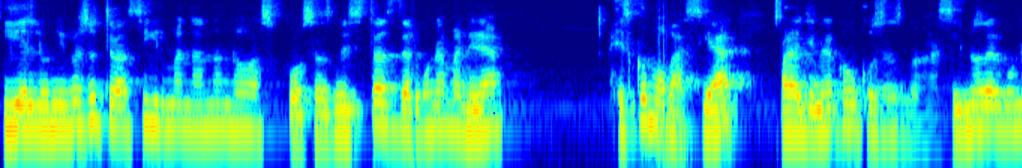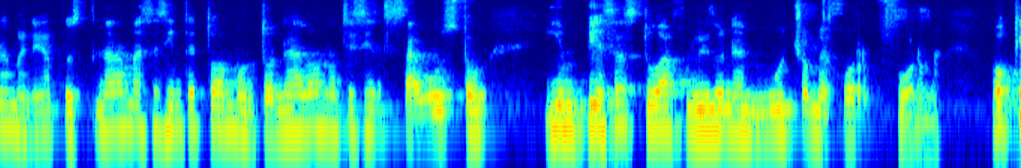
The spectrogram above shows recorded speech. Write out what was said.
y el universo te va a seguir mandando nuevas cosas. Necesitas de alguna manera es como vaciar para llenar con cosas nuevas. Si no, de alguna manera, pues nada más se siente todo amontonado, no te sientes a gusto y empiezas tú a fluir de una mucho mejor forma. ¿Ok?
